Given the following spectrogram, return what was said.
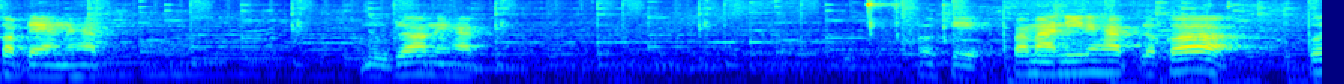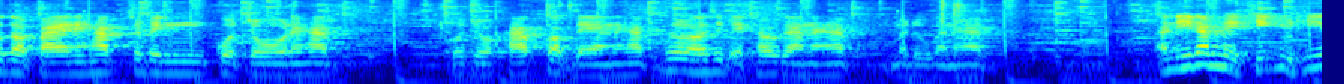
กรอบแดงนะครับ ดูรอบนะครับ โอเค ประมาณนี้นะครับ แล้วก็ตัวต่อไปนะครับจะเป็นโกโจนะครับ โกโจครับกรอบแดงนะครับเพื่อ111 เท่ากันนะครับ มาดูกันนะครับ อันนี้ดาเมจคลิกอยู่ที่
